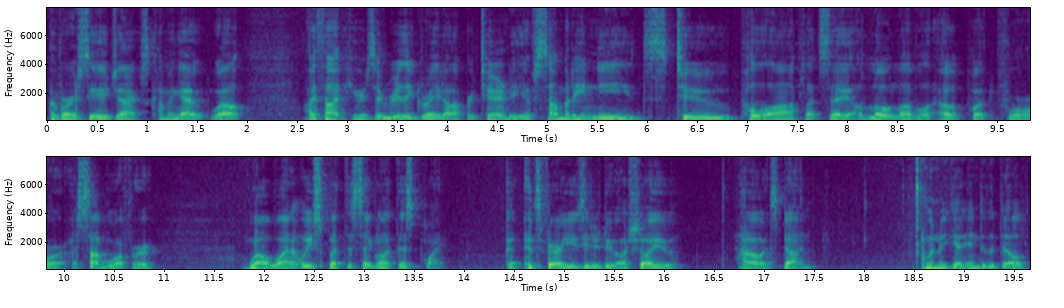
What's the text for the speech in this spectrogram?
of RCA jacks coming out? Well, I thought here's a really great opportunity. If somebody needs to pull off, let's say, a low level output for a subwoofer, well, why don't we split the signal at this point? It's very easy to do. I'll show you how it's done when we get into the build.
